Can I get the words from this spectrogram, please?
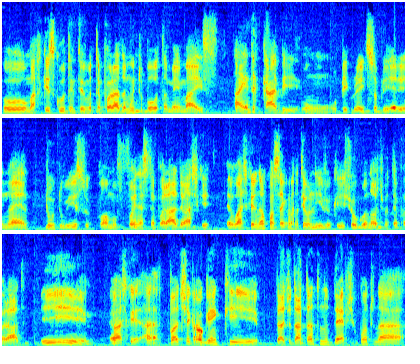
O Marquis Gooden teve uma temporada muito boa também, mas ainda cabe um upgrade sobre ele, não é tudo isso como foi nessa temporada. Eu acho que eu acho que ele não consegue manter o nível que jogou na última temporada. E eu acho que ah, pode chegar alguém que vai ajudar tanto no depth quanto na,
